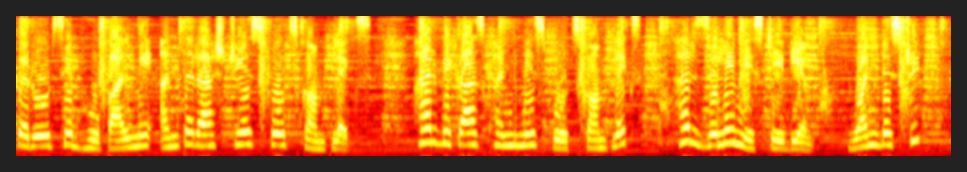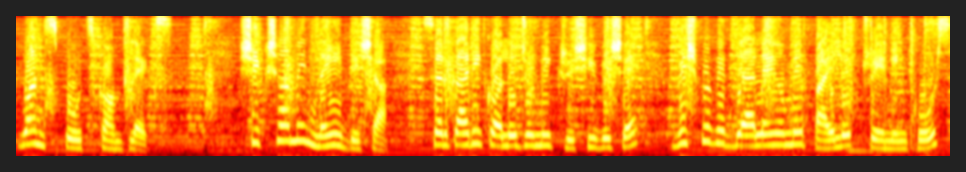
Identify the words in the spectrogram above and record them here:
करोड़ से भोपाल में अंतर्राष्ट्रीय स्पोर्ट्स कॉम्प्लेक्स। हर विकास खंड में स्पोर्ट्स कॉम्प्लेक्स, हर ज़िले में stadium, one district, one sports complex. शिक्षा में नई दिशा। सरकारी कॉलेजों में कृषि विषय, विश्वविद्यालयों में pilot training course,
